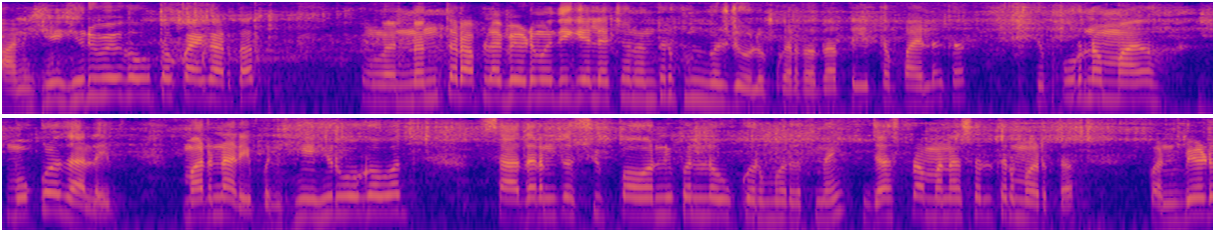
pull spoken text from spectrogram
आणि हे हिरवे गवत काय करतात? नंतर आपल्या बेडमध्ये गेल्याच्यानंतर फंगस डेव्हलप करतात. आता इथं पाहिलं तर हे पूर्ण मा मोकळं झालं आहे मरणार आहे. पण हे हिरवं गवत साधारणतः स्वीप पॉवरनी पण लवकर मरत नाही. जास्त प्रमाण असेल तर मरतं. पण बेड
